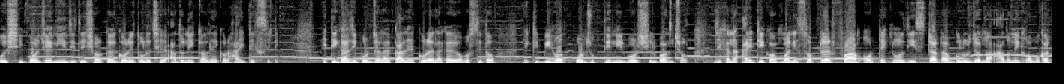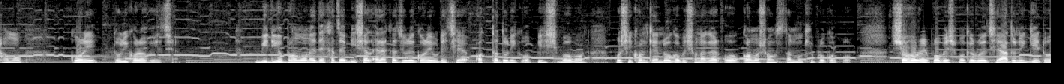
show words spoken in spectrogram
বৈশ্বিক পর্যায়ে নিয়ে যেতে সরকার গড়ে তুলেছে আধুনিক কালিয়াকোর হাইটেক সিটি। এটি গাজীপুর জেলার কালিয়াকোর এলাকায় অবস্থিত একটি বৃহৎ প্রযুক্তি নির্ভর শিল্পাঞ্চল যেখানে আইটি কোম্পানি সফটওয়্যার, ফার্ম ও টেকনোলজি স্টার্ট জন্য আধুনিক অবকাঠামো করে তৈরি করা হয়েছে। ভিডিও ভ্রমণে দেখা যায় বিশাল এলাকা জুড়ে গড়ে উঠেছে অত্যাধুনিক অফিস, ভবন, প্রশিক্ষণ কেন্দ্র, গবেষণাগার ও কর্মসংস্থানমুখী প্রকল্প। শহরের প্রবেশমুখে রয়েছে আধুনিক গেট ও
